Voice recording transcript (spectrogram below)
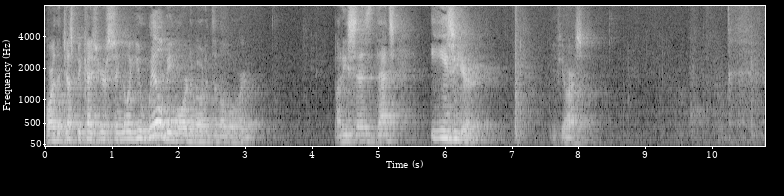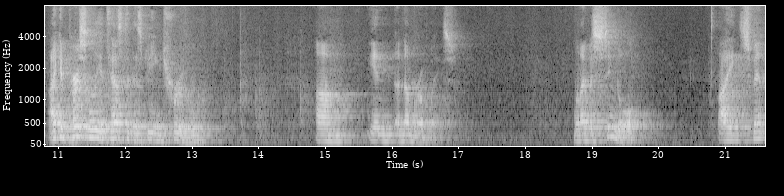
or that just because you're single, you will be more devoted to the Lord. But he says that's easier if you are single. I can personally attest to this being true um, in a number of ways. When I was single, I spent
